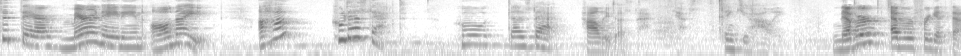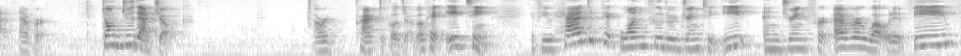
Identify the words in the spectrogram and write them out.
sit there marinating all night. Uh-huh. Who does that? Who does that? Holly does that. Yes. Thank you, Holly. Never, ever forget that, ever. Don't do that joke or practical joke. Okay, 18. If you had to pick one food or drink to eat and drink forever, what would it be?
